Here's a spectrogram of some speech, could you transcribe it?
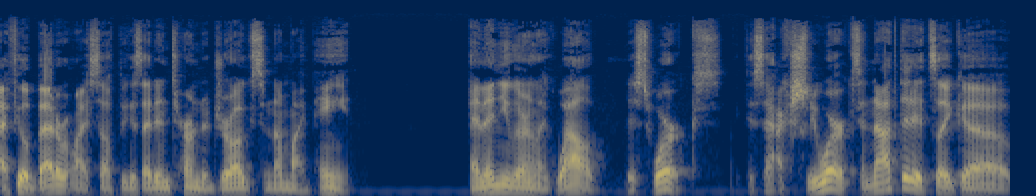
I feel better with myself because I didn't turn to drugs to numb my pain. And then you learn like, wow, this works. This actually works. And not that it's like a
